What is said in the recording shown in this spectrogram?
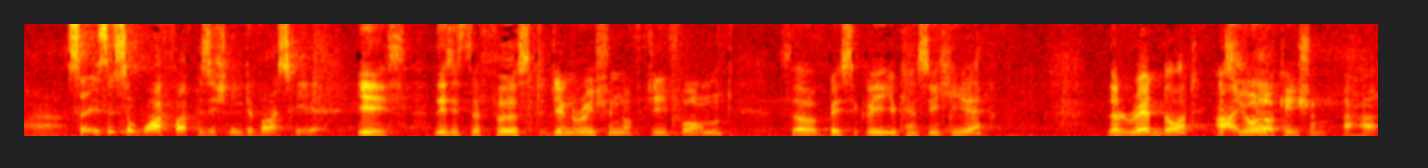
Ah, so is this a Wi-Fi positioning device here? Yes, this is the first generation of GFOM. So basically, you can see here, the red dot is ah, your yeah. location. Uh-huh.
